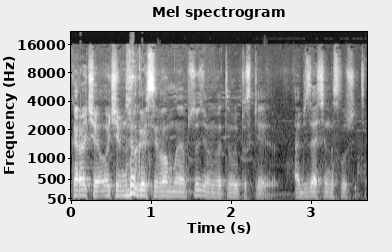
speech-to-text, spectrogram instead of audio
Короче, очень много всего мы обсудим в этом выпуске. Обязательно слушайте.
